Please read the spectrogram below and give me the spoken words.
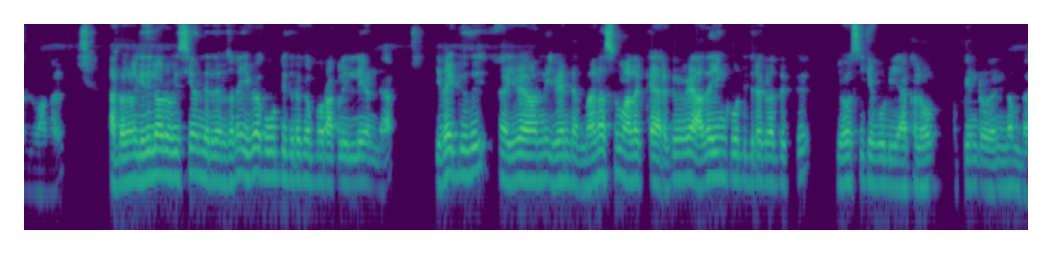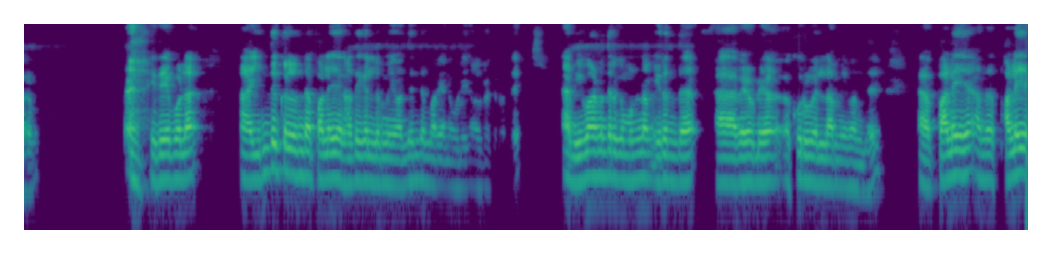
சொல்லுவாங்க. அப்போ எங்களுக்கு இதில் ஒரு விஷயம் தெரியுதுன்னு சொன்னால் இவ கூட்டி திறக்க போறாக்கள் இல்லையண்டா இவைக்கு இது இவ வந்து இவன் மனசும் அழுக்காக இருக்கு. இவை அதையும் கூட்டி திறக்கிறதுக்கு யோசிக்கக்கூடிய ஆக்களோ அப்படின்ற ஒரு எண்ணம் வரும். இதே போல் இந்துக்கள் இந்த பழைய கதைகளிலுமே வந்து இந்த மாதிரியான விடயங்கள் இருக்கிறது. விவானத்திற்கு விவாதத்திற்கு முன்னம் இருந்த அவருடைய குரு எல்லாமே வந்து பழைய அந்த பழைய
